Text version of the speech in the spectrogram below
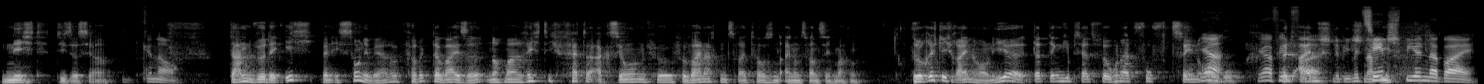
nicht dieses Jahr. Genau dann würde ich, wenn ich Sony wäre, verrückterweise nochmal richtig fette Aktionen für, für Weihnachten 2021 machen. So richtig reinhauen. Hier, das Ding gibt es jetzt für 115 ja, Euro. Ja, auf jeden Mit Fall. Mit zehn Spielen dabei.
